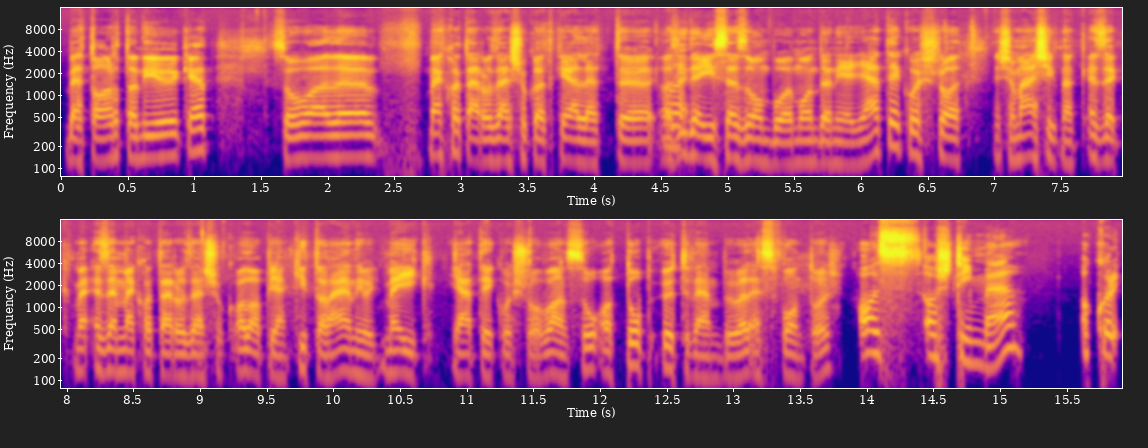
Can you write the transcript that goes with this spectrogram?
betartani őket, szóval meghatározásokat kellett az idei szezonból mondani egy játékosról, és a másiknak ezek, ezen meghatározások alapján kitalálni, hogy melyik játékosról van szó, a top 50-ből, ez fontos. Az a stimmel, akkor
